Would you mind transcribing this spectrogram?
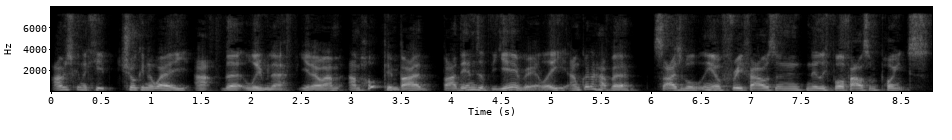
I'm just going to keep chugging away at the Lumineth. You know, I'm I'm hoping by by the end of the year, really, I'm going to have a sizable, you know, 3,000, nearly 4,000 points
